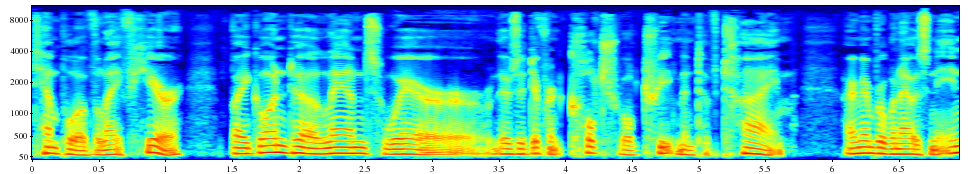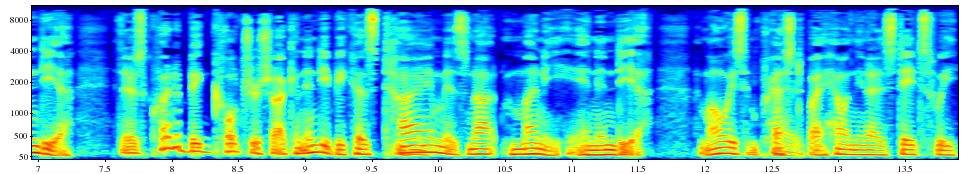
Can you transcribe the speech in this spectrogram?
tempo of life here by going to lands where there's a different cultural treatment of time. I remember when I was in India there's quite a big culture shock in India because mm-hmm. time mm-hmm. is not money in India. I'm always impressed right. by how in the United States we,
